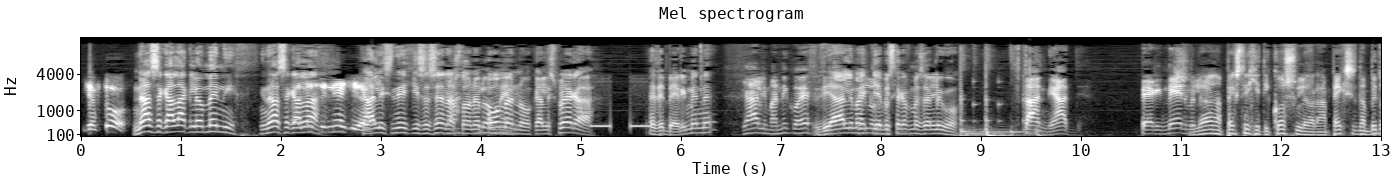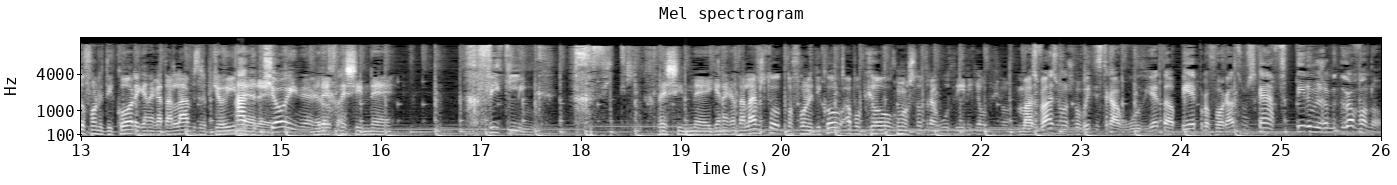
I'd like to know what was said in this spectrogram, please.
Γι' αυτό. Να είσαι καλά, κλεωμένη. Να είσαι Καλή καλά. συνέχεια. Καλή συνέχεια και σε σένα. Να Στον είσαι κλεωμένη. επόμενο. Καλησπέρα. Ε, δεν περίμενε. Διάλειμμα, Νίκο, έφυγε. Διάλειμμα Φίλος και μας. επιστρέφουμε σε λίγο. Φτάνει, άντε. Σου Περιμένουμε. λέω να παίξεις το ηχητικό σου, λέω. Να παίξεις να μπει το φωνητικό ρε για να καταλάβεις ρε ποιο είναι. Άντε, ρε. ποιο είναι, Ρε, ρε. χθεσινέ. Χφίτλινγκ. Χθεσινέ. Για να καταλάβεις το, το φωνητικό από ποιο γνωστό τραγούδι είναι και από ποιο. Μας βάζει μοσχοβίτη τραγούδια τα οποία η προφορά τους μας κάνει αυτή νομίζω μικρόφωνο.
